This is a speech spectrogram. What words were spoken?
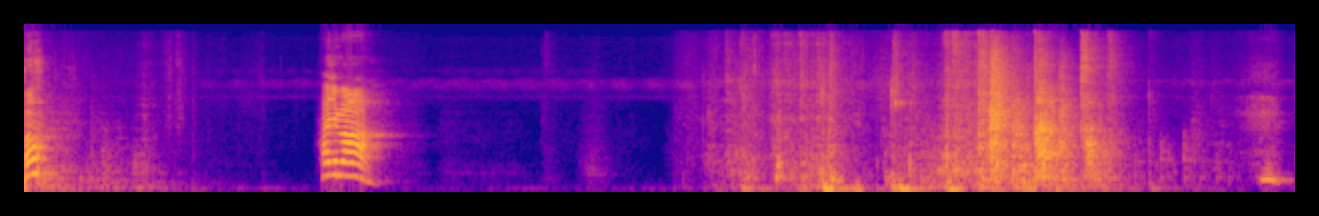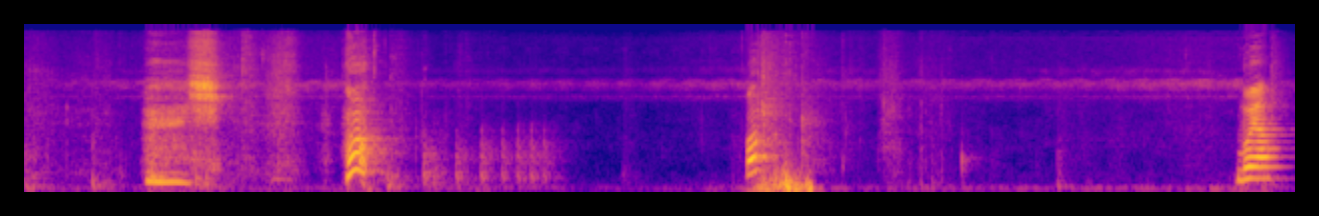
어? 하지마! 뭐야?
